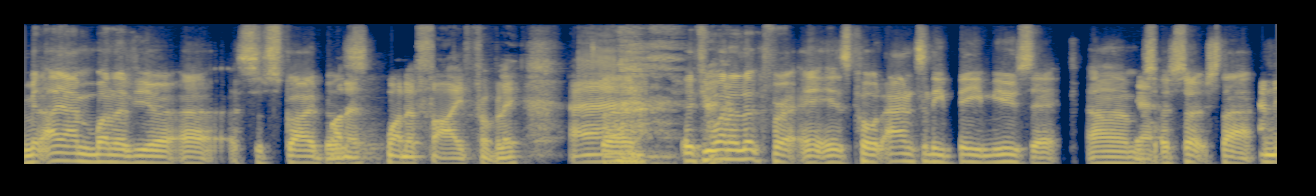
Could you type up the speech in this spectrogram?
I mean, I am one of your uh, one subscribers. of one of five, probably. Uh, if you want to look for it, it is called Anthony B Music. Um, Yeah. So search that. and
